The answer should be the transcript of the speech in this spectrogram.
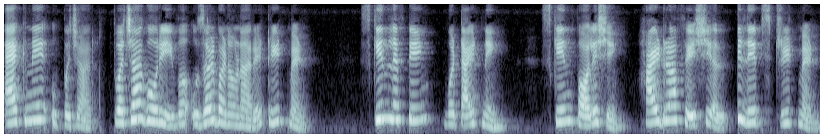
ॲक्ने उपचार त्वचा गोरी व उजळ बनवणारे ट्रीटमेंट. स्किन लिफ्टिंग व tightening skin polishing hydra facial lips treatment.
